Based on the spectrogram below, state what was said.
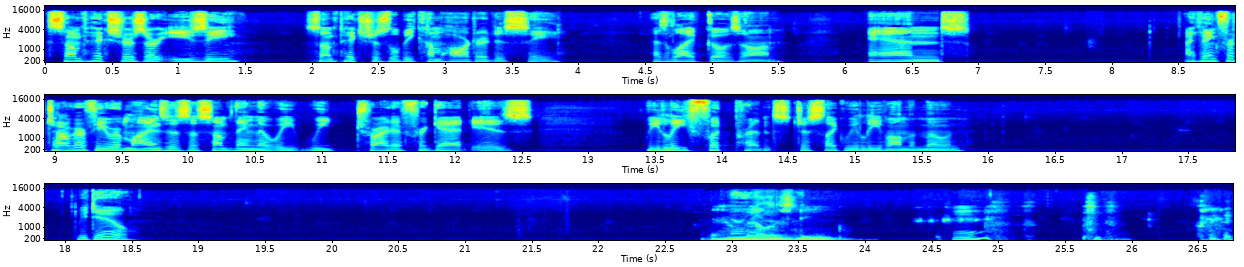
some pictures are easy, some pictures will become harder to see as life goes on. And I think photography reminds us of something that we, we try to forget is we leave footprints just like we leave on the moon. We do. Damn, that was deep. Hmm? I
